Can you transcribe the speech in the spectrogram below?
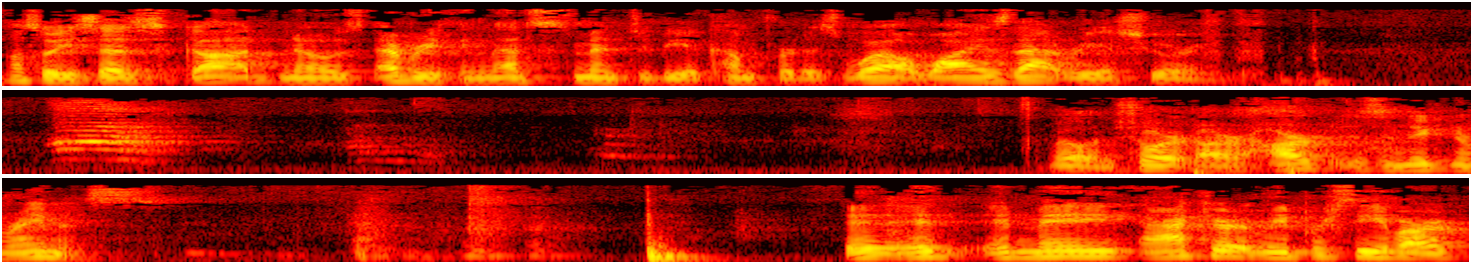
Also, he says God knows everything. That's meant to be a comfort as well. Why is that reassuring? Well, in short, our heart is an ignoramus. It, it, it may accurately perceive our,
